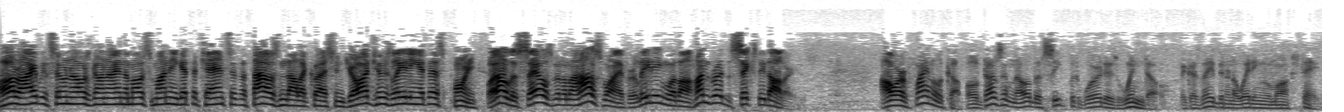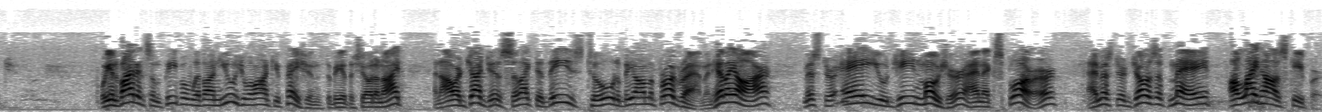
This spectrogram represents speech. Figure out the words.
All right, we'll soon know who's going to earn the most money and get the chance at the thousand dollar question. George, who's leading at this point? Well, the salesman and the housewife are leading with a $160. Our final couple doesn't know the secret word is window because they've been in a waiting room off stage. We invited some people with unusual occupations to be at the show tonight, and our judges selected these two to be on the program. And here they are Mr. A. Eugene Mosier, an explorer, and Mr. Joseph May, a lighthouse keeper.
